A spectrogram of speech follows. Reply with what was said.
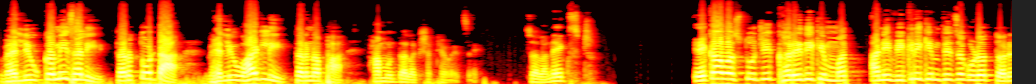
व्हॅल्यू कमी झाली तर तोटा. व्हॅल्यू वाढली तर नफा. हा मुद्दा लक्षात ठेवायचा आहे. चला नेक्स्ट एका वस्तूची खरेदी किंमत आणि विक्री किंमतीचं गुणोत्तर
